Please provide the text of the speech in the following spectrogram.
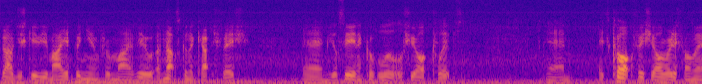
But I'll just give you my opinion from my view, and that's going to catch fish. Um, you'll see in a couple of little short clips. Um, it's caught fish already for me.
